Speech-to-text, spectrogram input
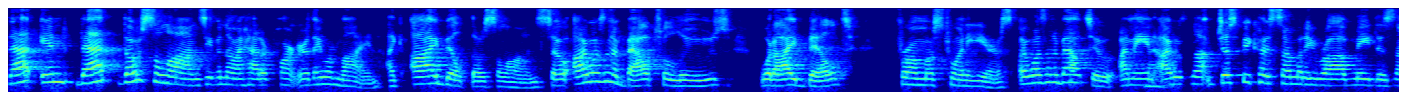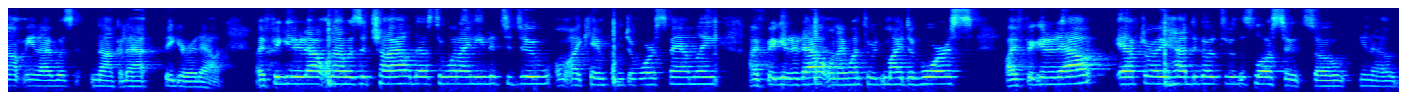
that in that those salons, even though I had a partner, they were mine. Like I built those salons. So I wasn't about to lose what I built for almost 20 years. I wasn't about to. I mean, I was not, just because somebody robbed me does not mean I was not going to figure it out. I figured it out when I was a child as to what I needed to do. I came from divorced family. I figured it out when I went through my divorce. I figured it out after I had to go through this lawsuit. So, you know,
